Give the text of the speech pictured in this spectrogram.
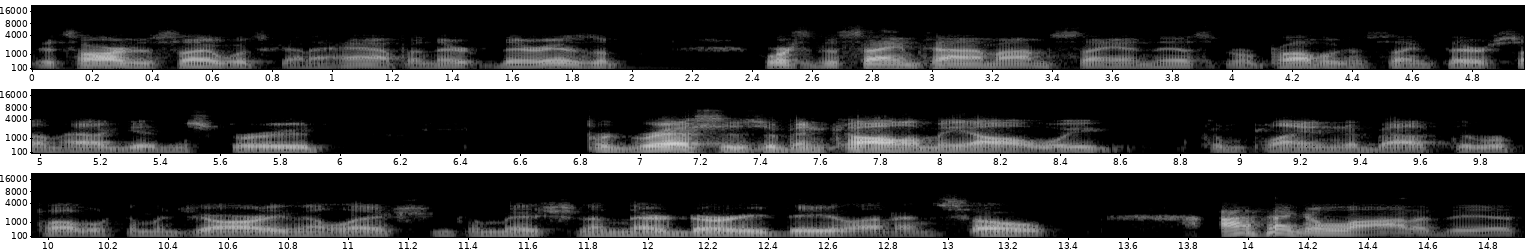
it's hard to say what's going to happen. There there is a of course at the same time I'm saying this and Republicans think they're somehow getting screwed. Progressives have been calling me all week complaining about the Republican majority in the election commission and their dirty dealing. And so I think a lot of this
